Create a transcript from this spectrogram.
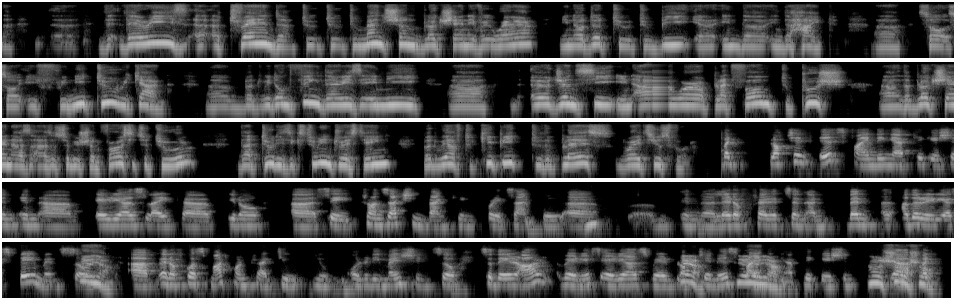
th- there is a, a, trend to, to, to mention blockchain everywhere in order to, to be uh, in the in the hype. Uh, so so if we need to, we can, uh, but we don't think there is any uh, urgency in our platform to push the blockchain as, as a solution. For us, it's a tool. That tool is extremely interesting, but we have to keep it to the place where it's useful. But blockchain is finding application in uh, areas like, uh, you know, uh, say transaction banking, for example, uh, mm-hmm. um, in uh, letter of credits and, and then uh, other areas payments. So, yeah, yeah. and of course, smart contract you you already mentioned. So, so there are various areas where blockchain yeah. is finding application. Oh, sure, sure. But,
